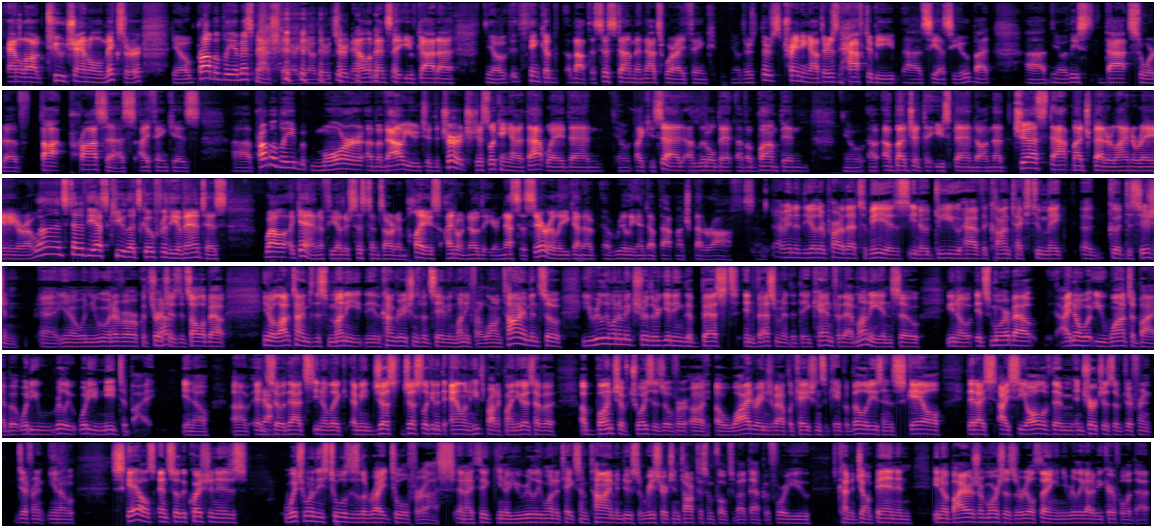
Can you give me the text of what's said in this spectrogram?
analog two channel mixer you know probably a mismatch there. You know there's certain elements that you've got to you know think of, about the system and that's where i think you know there's there's training out there. It doesn't have to be uh, csu but uh, you know at least that sort of thought process i think is uh, probably more of a value to the church just looking at it that way than you know like you said a little bit of a bump in you know a, a budget that you spend on that just that much better line array or well instead of the sq let's go for the avantis. Well again if the other systems aren't in place i don't know that you're necessarily going to really end up that much better off so. I mean and the other part of that to me is you know do you have the context to make a good decision? Uh, you know when you whenever i work with churches it's all about you know a lot of times this money the, the congregation's been saving money for a long time. And so you really want to make sure they're getting the best investment that they can for that money. And so you know it's more about i know what you want to buy but what do you really what do you need to buy you know? Um, and Yeah. so that's you know like i mean just just looking at the allen heath product line you guys have a, a bunch of choices over a, a wide range of applications and capabilities and scale that I I see all of them in churches of different different you know scales. And so the question is which one of these tools is the right tool for us? And i think you know you really want to take some time and do some research and talk to some folks about that before you kind of jump in. And you know buyer's remorse is a real thing and you really got to be careful with that.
